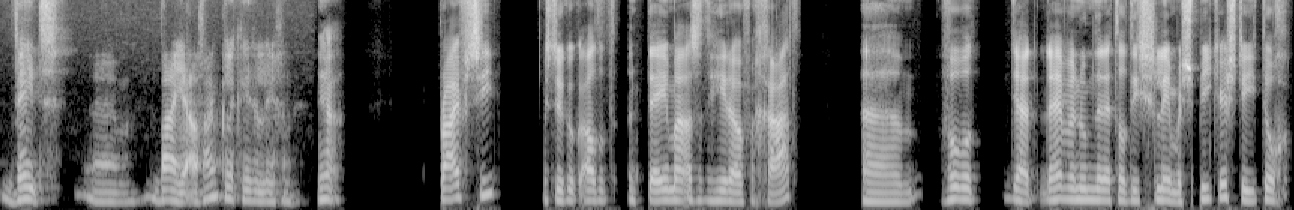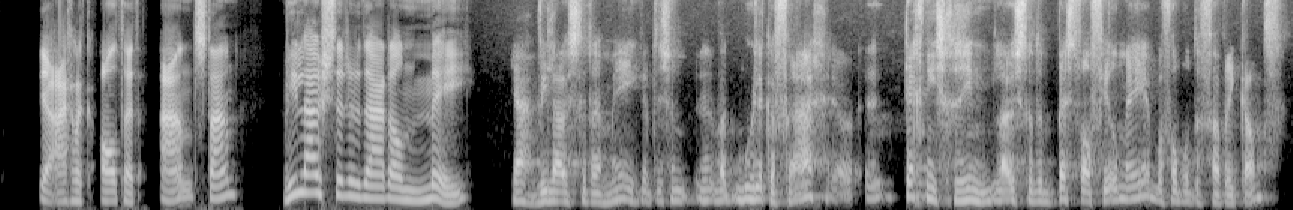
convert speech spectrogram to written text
weet waar je afhankelijkheden liggen. Ja, privacy is natuurlijk ook altijd een thema als het hierover gaat. Um, bijvoorbeeld, ja, we noemden net al die slimme speakers die toch ja, eigenlijk altijd aanstaan. Wie luisterde daar dan mee? Ja, wie luisterde er mee? Dat is een, wat moeilijke vraag. Eh, technisch gezien luisterde best wel veel mee. Bijvoorbeeld de fabrikant,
